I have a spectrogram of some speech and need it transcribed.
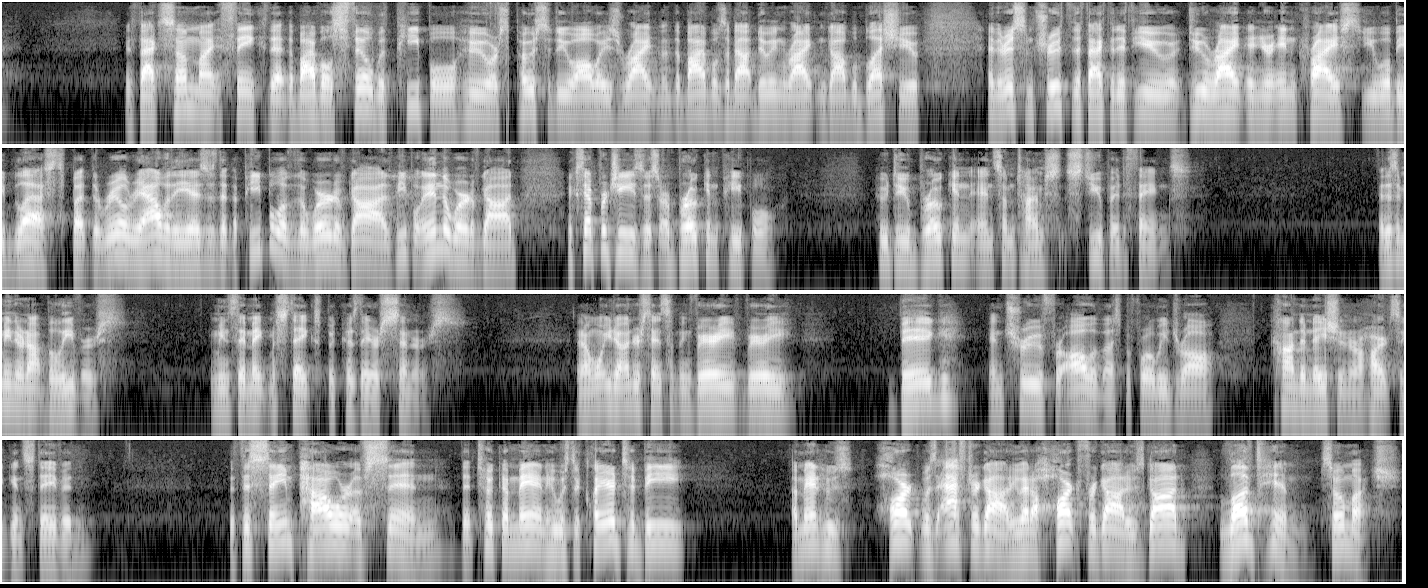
in fact, some might think that the Bible is filled with people who are supposed to do always right, and that the Bible is about doing right and God will bless you. And there is some truth to the fact that if you do right and you're in Christ, you will be blessed. But the real reality is, is that the people of the Word of God, people in the Word of God, except for Jesus, are broken people who do broken and sometimes stupid things. That doesn't mean they're not believers. It means they make mistakes because they are sinners. And I want you to understand something very, very big and true for all of us before we draw condemnation in our hearts against David. That this same power of sin that took a man who was declared to be a man whose heart was after God, who had a heart for God, whose God loved him so much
